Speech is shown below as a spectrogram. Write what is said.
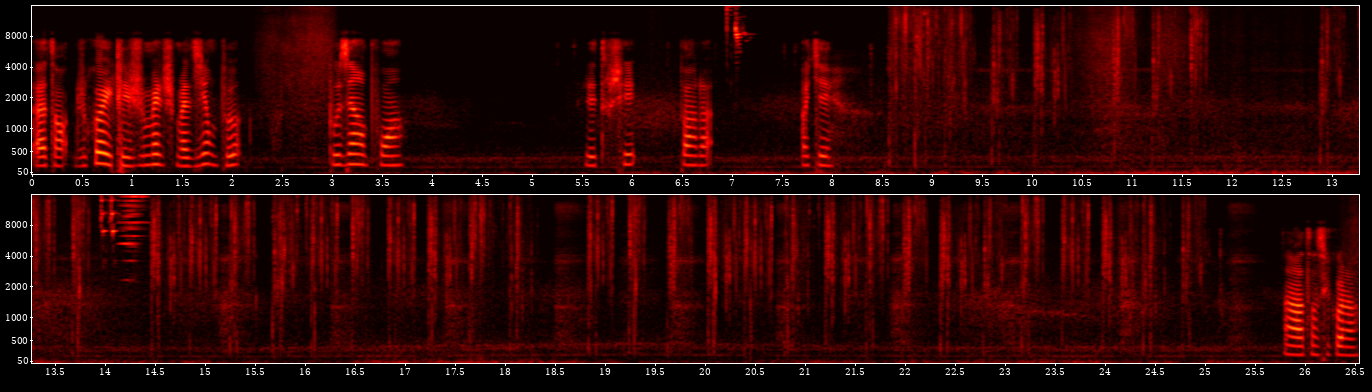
Attends, du coup avec les jumelles, tu m'as dit on peut poser un point. Je l'ai touché par là. Ok. Ah attends, c'est quoi là?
